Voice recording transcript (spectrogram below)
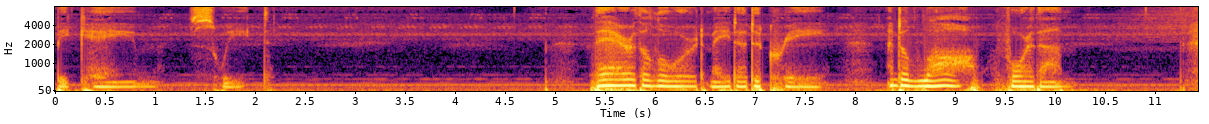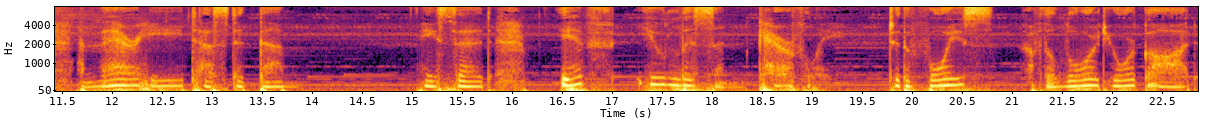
became sweet. There the Lord made a decree and a law for them, and there he tested them. He said, If you listen carefully to the voice of the Lord your God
